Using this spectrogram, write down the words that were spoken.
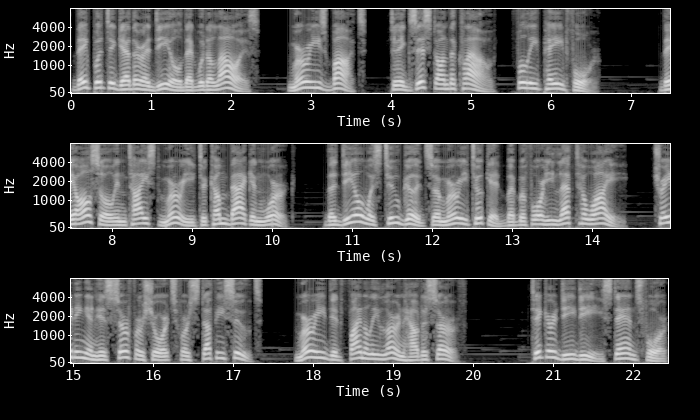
They put together a deal that would allow us, Murray's bots, to exist on the cloud, fully paid for. They also enticed Murray to come back and work. The deal was too good so Murray took it but before he left Hawaii, trading in his surfer shorts for stuffy suits, Murray did finally learn how to surf. Ticker DD stands for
